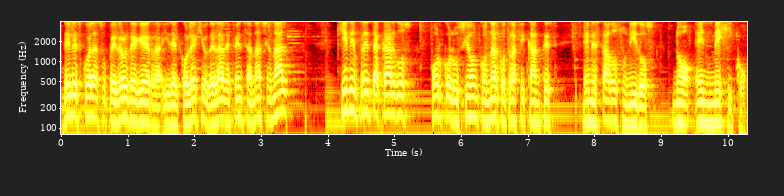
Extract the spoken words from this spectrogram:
de la Escuela Superior de Guerra y del Colegio de la Defensa Nacional, quien enfrenta cargos por colusión con narcotraficantes en Estados Unidos, no en México.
